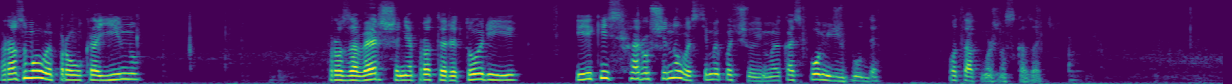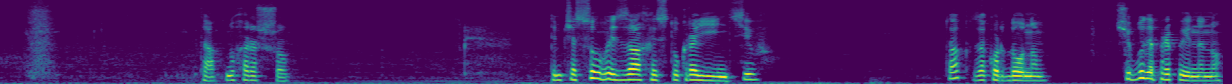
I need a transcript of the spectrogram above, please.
Розмови про Україну про завершення, про території. І якісь хороші новості ми почуємо, якась поміч буде. Отак можна сказати. Так, ну хорошо. Тимчасовий захист українців. Так, за кордоном. Чи буде припинено?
